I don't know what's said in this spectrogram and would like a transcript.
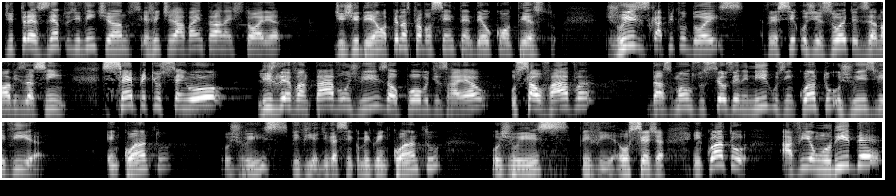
de 320 anos, e a gente já vai entrar na história de Gideão, apenas para você entender o contexto. Juízes capítulo 2, versículos 18 e 19 diz assim: Sempre que o Senhor lhes levantava um juiz ao povo de Israel, o salvava das mãos dos seus inimigos enquanto o juiz vivia. Enquanto o juiz vivia. Diga assim comigo: enquanto o juiz vivia. Ou seja, enquanto havia um líder,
